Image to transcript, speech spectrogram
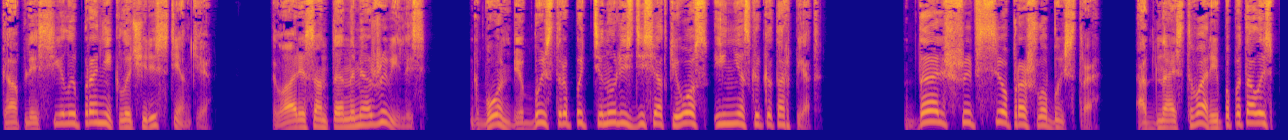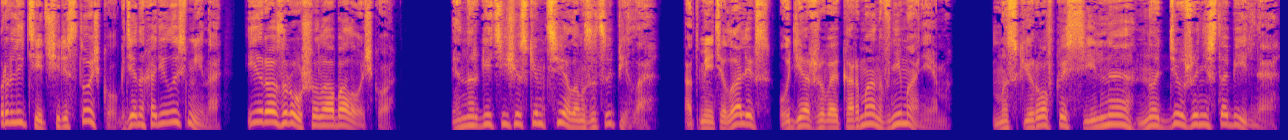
Капля силы проникла через стенки. Твари с антеннами оживились. К бомбе быстро подтянулись десятки ос и несколько торпед. Дальше все прошло быстро. Одна из тварей попыталась пролететь через точку, где находилась мина, и разрушила оболочку. «Энергетическим телом зацепила», — отметил Алекс, удерживая карман вниманием. «Маскировка сильная, но дюжа нестабильная.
